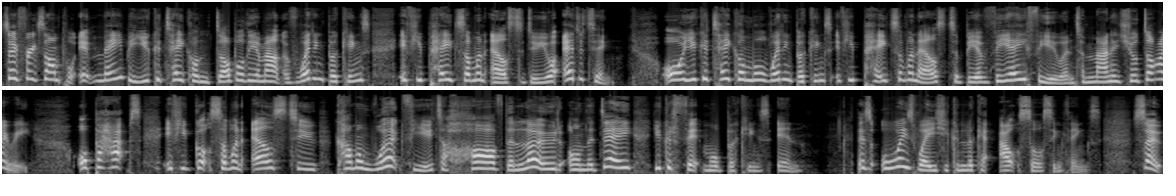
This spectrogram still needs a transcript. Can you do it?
So, for example, it may be you could take on double the amount of wedding bookings if you paid someone else to do your editing. Or you could take on more wedding bookings if you paid someone else to be a VA for you and to manage your diary. Or perhaps if you got someone else to come and work for you to halve the load on the day, you could fit more bookings in. There's always ways you can look at outsourcing things. So,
